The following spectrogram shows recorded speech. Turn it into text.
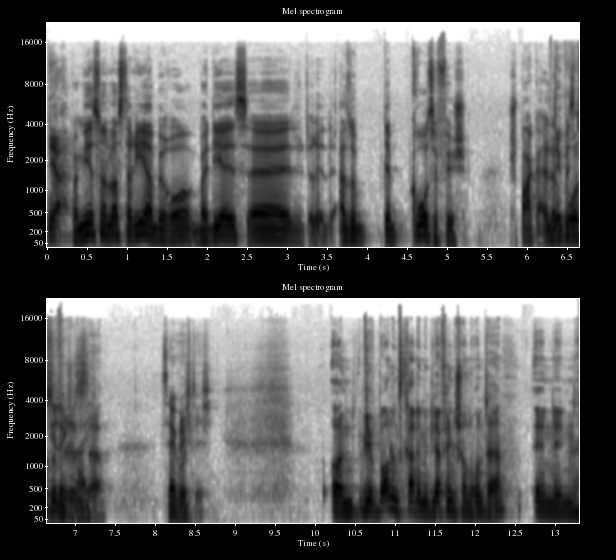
Ja, Bei mir ist nur Losteria-Büro, bei dir ist äh, also der große Fisch. Spark, also der große direkt Fisch ist reich. da. Sehr gut. Richtig. Und wir bauen uns gerade mit Löffeln schon runter in den,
